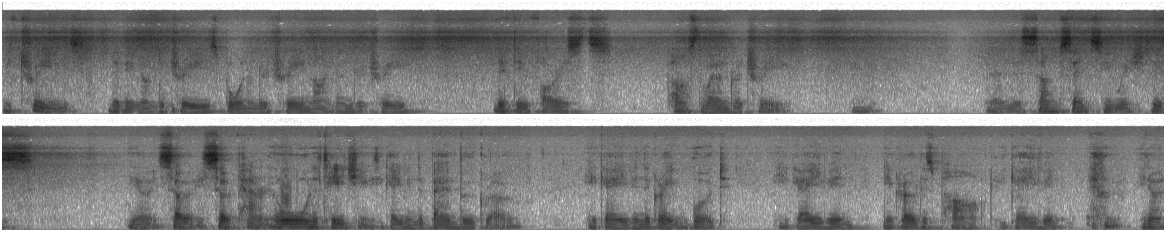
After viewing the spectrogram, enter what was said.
with trees, living under trees, born under a tree, enlightened under a tree, lived in forests, passed away under a tree. Yeah. And there's some sense in which this, you know, it's so it's so apparent in all the teachings he gave in the bamboo grove, he gave in the great wood, he gave in Nigrodha's park, he gave in, you know,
